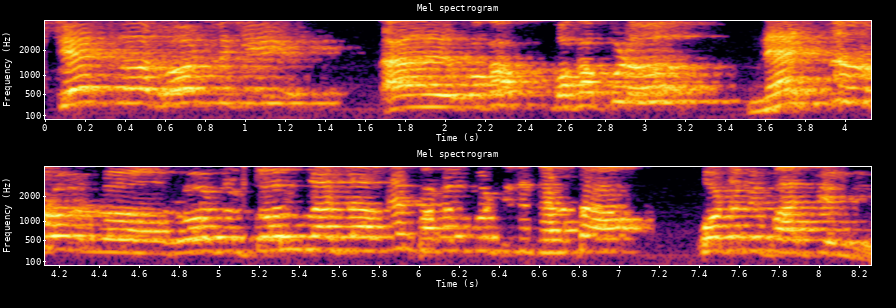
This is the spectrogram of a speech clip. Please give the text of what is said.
స్టేట్లో రోడ్లకి ఒక ఒకప్పుడు నేషనల్ రోడ్ రోడ్లు టోల్ ప్లాజాలనే పగలగొట్టిన ఘనత కూటమి పార్టీది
